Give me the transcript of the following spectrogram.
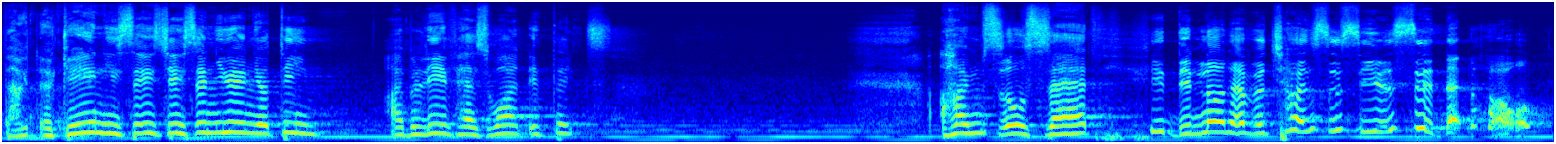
But again, he says, Jason, you and your team, I believe has what it takes. I'm so sad he did not have a chance to see us sit that hall.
